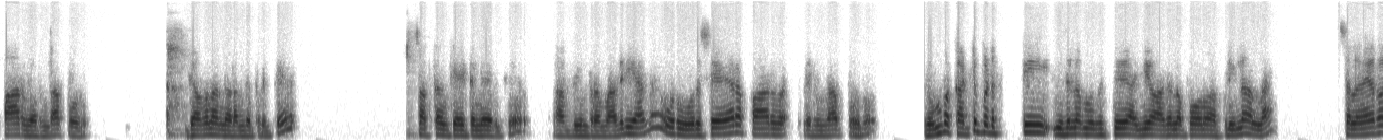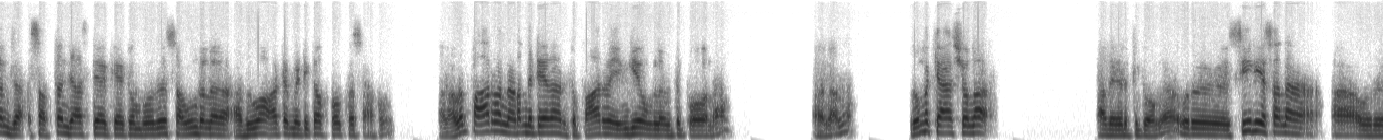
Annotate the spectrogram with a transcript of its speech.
பார்வை இருந்தா போதும். கவனம் நடந்துட்டு இருக்கு. சத்தம் கேட்டுன்னே இருக்கு அப்படின்ற மாதிரியான ஒரு ஒரு சேர பார்வை இருந்தா போதும். ரொம்ப கட்டுப்படுத்தி இதுல முதுக்கு ஐயோ அதுல போகணும் அப்படிலாம் இல்ல. சில நேரம் ஜா- சத்தம் ஜாஸ்தியா கேட்கும்போது சவுண்ட்ல அதுவும் ஆட்டோமேட்டிக்கா ஃபோக்கஸ் ஆகும். அதனால பார்வை நடந்துட்டே தான் இருக்கு. பார்வை எங்கேயும் உங்களை விட்டு போகல. அதனால ரொம்ப கேஷுவலா அதை எடுத்துக்கோங்க. ஒரு சீரியஸான ஒரு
